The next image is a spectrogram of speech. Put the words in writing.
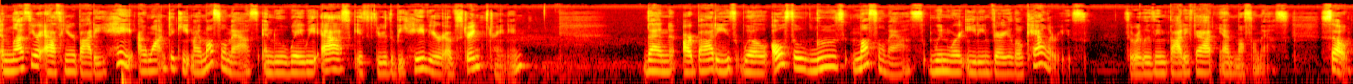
unless you're asking your body, hey, I want to keep my muscle mass, and the way we ask is through the behavior of strength training, then our bodies will also lose muscle mass when we're eating very low calories. So we're losing body fat and muscle mass. So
